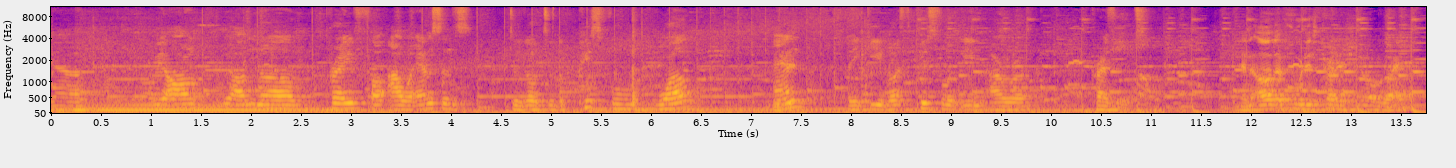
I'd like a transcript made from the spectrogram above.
Yeah, we all we all uh, pray for our ancestors to go to the peaceful world, and they give us peaceful in our present. And all the food is traditional, right?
